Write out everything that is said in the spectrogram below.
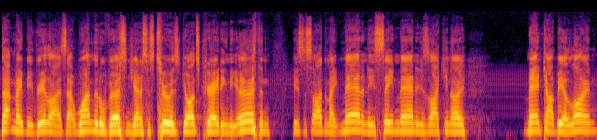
that made me realize that one little verse in Genesis 2 is God's creating the earth and he's decided to make man and he's seen man and he's like, you know, man can't be alone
